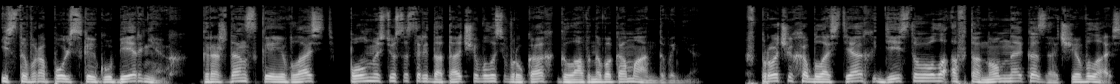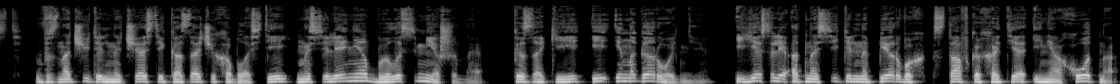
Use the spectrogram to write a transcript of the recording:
и Ставропольской губерниях гражданская власть полностью сосредотачивалась в руках главного командования. В прочих областях действовала автономная казачья власть. В значительной части казачьих областей население было смешанное – казаки и иногородние. И если относительно первых Ставка хотя и неохотно,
